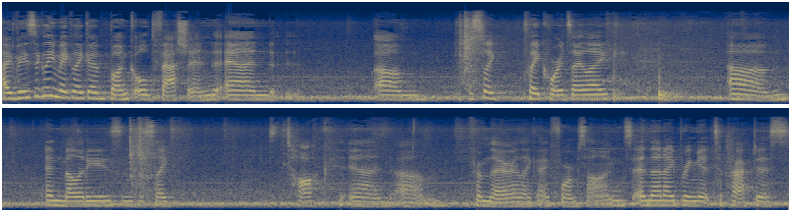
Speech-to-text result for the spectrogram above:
I basically make like a bunk old fashioned and um, just like play chords I like um, and melodies and just like talk and um, from there like I form songs and then I bring it to practice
